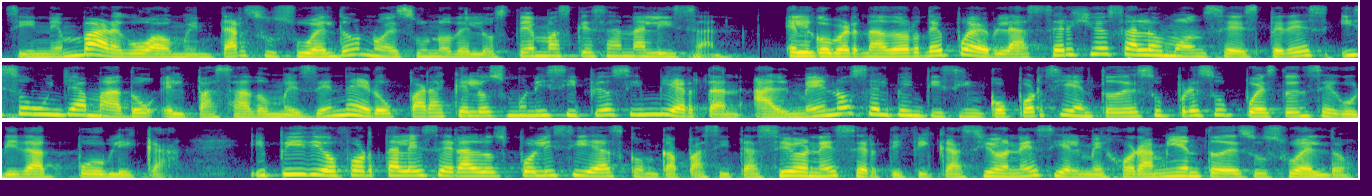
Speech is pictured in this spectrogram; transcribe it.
Sin embargo, aumentar su sueldo no es uno de los temas que se analizan. El gobernador de Puebla, Sergio Salomón Céspedes, hizo un llamado el pasado mes de enero para que los municipios inviertan al menos el 25% de su presupuesto en seguridad pública y pidió fortalecer a los policías con capacitaciones, certificaciones y el mejoramiento de su sueldo.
